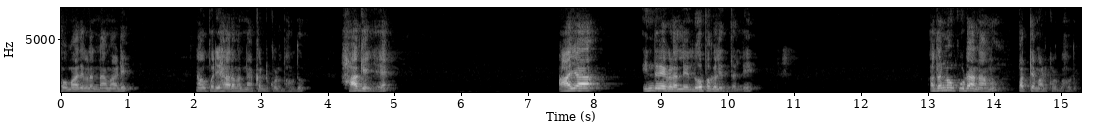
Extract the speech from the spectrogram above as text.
ಹೋಮಾದಿಗಳನ್ನು ಮಾಡಿ ನಾವು ಪರಿಹಾರವನ್ನು ಕಂಡುಕೊಳ್ಳಬಹುದು. ಹಾಗೆಯೇ ಆಯಾ ಇಂದ್ರಿಯಗಳಲ್ಲಿ ಲೋಪಗಳಿದ್ದಲ್ಲಿ ಅದನ್ನು ಕೂಡ ನಾವು ಪತ್ತೆ ಮಾಡಿಕೊಳ್ಬಹುದು.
